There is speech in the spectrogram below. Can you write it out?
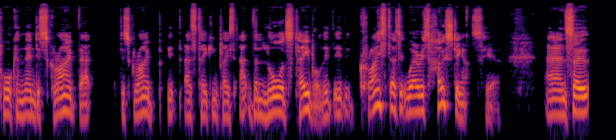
Paul can then describe that describe it as taking place at the Lord's table. It, it, Christ, as it were, is hosting us here. And so,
